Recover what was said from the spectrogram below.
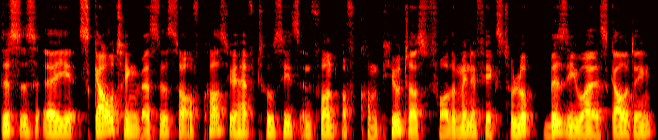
This is a scouting vessel, so of course you have two seats in front of computers for the minifigs to look busy while scouting.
